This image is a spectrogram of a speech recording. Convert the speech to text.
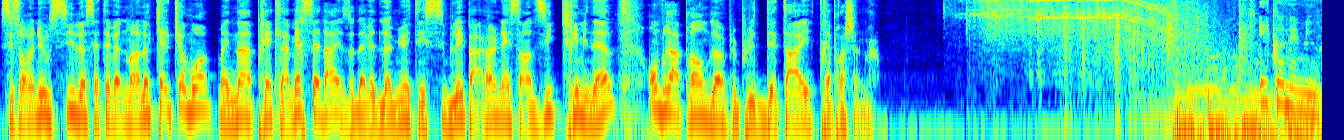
C'est survenu aussi là, cet événement-là quelques mois maintenant après que la Mercedes de David Lemieux a été ciblée par un incendie criminel. On devrait apprendre là, un peu plus de détails très prochainement. Économie.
